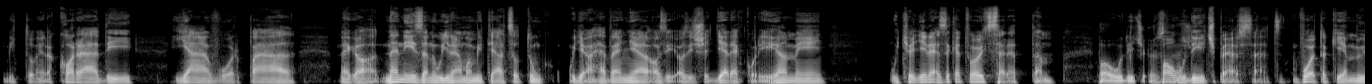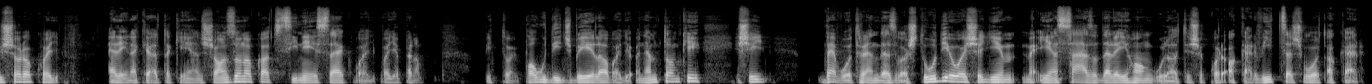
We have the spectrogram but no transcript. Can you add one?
Mit tudom én, a Karádi, Jávor, Pál, meg a Ne nézen úgy rám, amit játszottunk ugye a Hevennyel, az, az is egy gyerekkori élmény, úgyhogy én ezeket valahogy szerettem. Paudics összes. Paudics, persze. Hát voltak ilyen műsorok, hogy elénekeltek ilyen sanzonokat, színészek, vagy, vagy éppen a mit tudom, Paudics Béla, vagy nem tudom ki, és így be volt rendezve a stúdió, és egy ilyen, ilyen század elejé hangulat, és akkor akár vicces volt, akár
